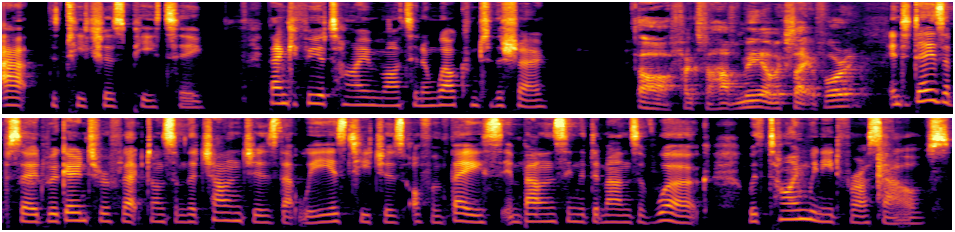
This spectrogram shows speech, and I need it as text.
at the Teachers PT. Thank you for your time, Martin, and welcome to the show. Oh, thanks for having me. I'm excited for it. In today's episode, we're going to reflect on some of the challenges that we as teachers often face in balancing the demands of work with time we need for ourselves.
